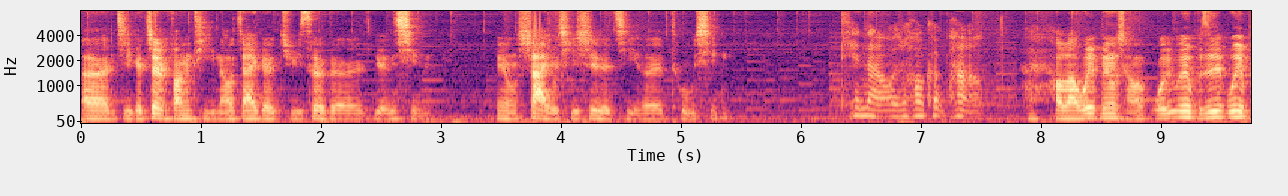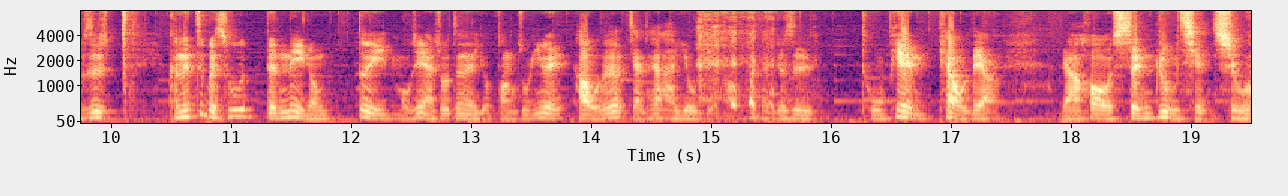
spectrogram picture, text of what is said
呃几个正方体，然后加一个橘色的圆形，那种煞有其事的几何图形。天哪，我觉得好可怕哦。哎，好了，我也不用想，我我也不是，我也不是，可能这本书的内容对某些人来说真的有帮助，因为好，我都要讲一下它的优点哦，它可能就是图片漂亮，然后深入浅出，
